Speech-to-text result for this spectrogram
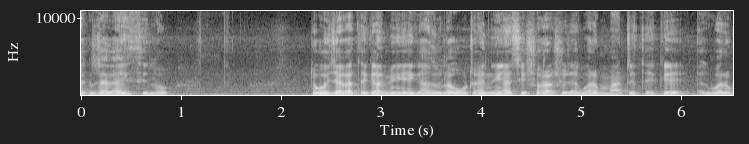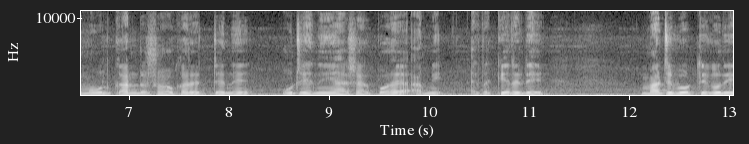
এক জায়গায় ছিল। তো ওই জায়গা থেকে আমি এই গাছগুলো উঠায় নিয়ে আসি সরাসরি একবার মাটি থেকে, একবার মূল কাণ্ড সহকারে টেনে উঠে নিয়ে আসার পরে আমি একটা কেরেটে মাটি ভর্তি করি।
